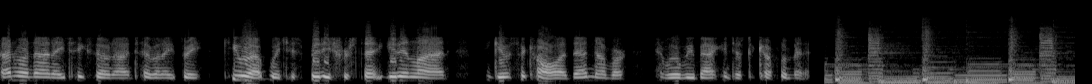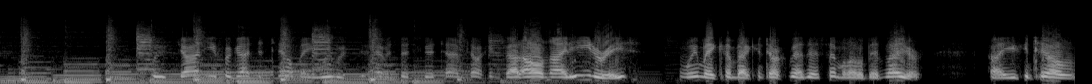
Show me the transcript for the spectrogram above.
919-860-9783 queue up, which is British for stay, get in line and give us a call at that number, and we'll be back in just a couple of minutes. We, John, you forgot to tell me we were having such a good time talking about all-night eateries. We may come back and talk about that some a little bit later. Uh, you can tell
